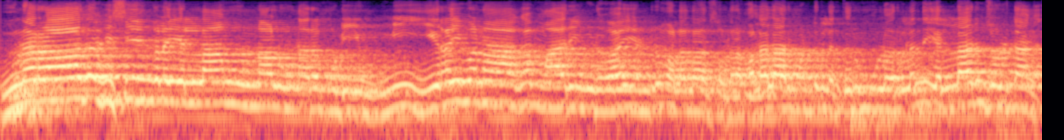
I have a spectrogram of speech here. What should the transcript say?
உணராத விஷயங்களை எல்லாம் உன்னால் உணர முடியும். நீ இறைவனாக மாறி விடுவாய் என்று வள்ளலார் சொல்றார். வள்ளலார் மட்டும் இல்லை திருமூலர்லேருந்து எல்லாரும் சொல்லிட்டாங்க.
